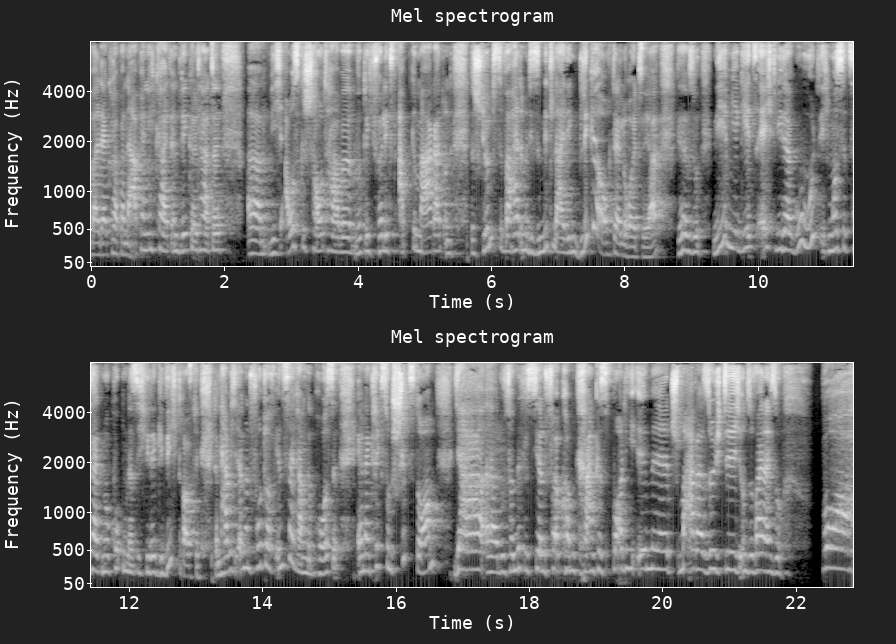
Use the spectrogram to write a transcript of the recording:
weil der Körper eine Abhängigkeit entwickelt hatte, äh, wie ich ausgeschaut habe, wirklich völlig abgemagert. Und das Schlimmste war halt immer diese mitleidigen Blicke auch der Leute, ja. So, nee, mir geht's echt wieder gut. Ich muss jetzt halt nur gucken, dass ich wieder Gewicht draufkriege. Dann habe ich irgendein Foto auf Instagram gepostet und dann kriegst du einen Shitstorm. Ja, äh, du vermittelst hier ein vollkommen krankes Body-Image, magersüchtig und so weiter. Ich so, boah,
